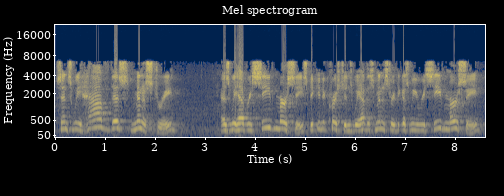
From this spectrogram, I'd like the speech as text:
since we have this ministry, as we have received mercy, speaking to Christians, we have this ministry because we receive mercy,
